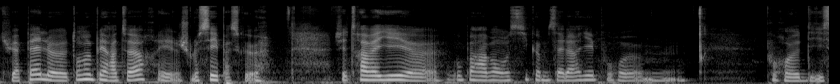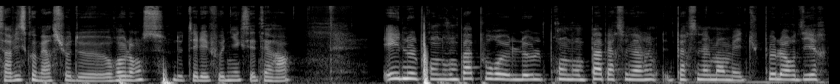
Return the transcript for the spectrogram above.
Tu appelles euh, ton opérateur, et je le sais parce que j'ai travaillé auparavant aussi comme salarié pour, des services commerciaux de relance, de téléphonie, etc. Et ils ne le prendront pas pour le prendront pas personnellement, mais tu peux leur dire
